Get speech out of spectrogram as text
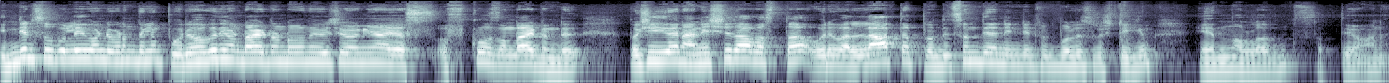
ഇന്ത്യൻ സൂപ്പർ ലീഗ് കൊണ്ട് ഇവിടെ എന്തെങ്കിലും പുരോഗതി ഉണ്ടായിട്ടുണ്ടോ എന്ന് ചോദിച്ചു കഴിഞ്ഞാൽ യെസ് ഓഫ് കോഴ്സ് ഉണ്ടായിട്ടുണ്ട്. പക്ഷേ ഈ അനിശ്ചിതാവസ്ഥ ഒരു വല്ലാത്ത പ്രതിസന്ധി തന്നെ ഇന്ത്യൻ ഫുട്ബോളിൽ സൃഷ്ടിക്കും എന്നുള്ളതും സത്യമാണ്.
